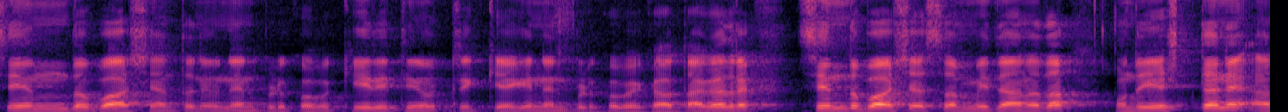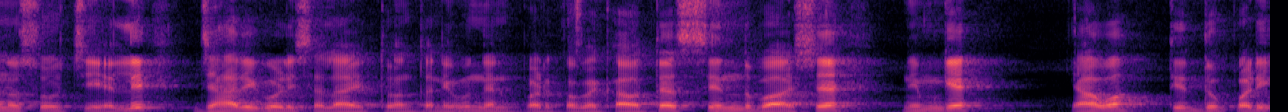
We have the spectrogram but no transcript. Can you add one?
ಸಿಂಧ್ ಭಾಷೆ ಅಂತ ನೀವು ನೆನ್ಪಿಡ್ಕೋಬೇಕು. ಈ ರೀತಿ ನೀವು ಟ್ರಿಕ್ಕಿಯಾಗಿ ನೆನ್ಪಿಡ್ಕೋಬೇಕಾಗುತ್ತೆ. ಹಾಗಾದರೆ ಸಿಂಧ್ ಭಾಷೆ ಸಂವಿಧಾನದ ಒಂದು ಎಷ್ಟನೇ ಅನುಸೂಚಿಯಲ್ಲಿ ಜಾರಿಗೊಳಿಸಲಾಯಿತು ಅಂತ ನೀವು ನೆನ್ಪಿಡ್ಕೋಬೇಕಾಗುತ್ತೆ ಸಿಂಧ್ ಭಾಷೆ ನಿಮಗೆ ಯಾವ? ತಿದ್ದುಪಡಿ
